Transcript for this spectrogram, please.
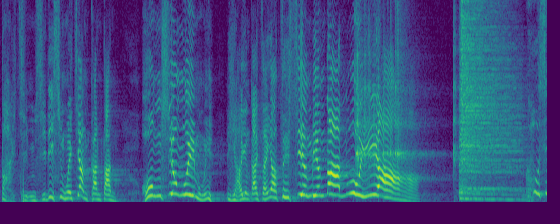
代志不是你想的这么简单。皇上为媒，你也应该知影这性命难为啊！可是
